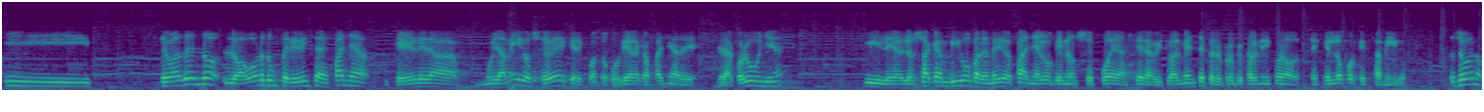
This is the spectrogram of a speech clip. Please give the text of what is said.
Y se va yendo, lo aborda un periodista de España, que él era muy amigo, se ve, que cuando cubría la campaña de, de La Coruña, y le, lo saca en vivo para el medio de España, algo que no se puede hacer habitualmente, pero el propio Scaloni dijo, no, déjenlo porque es amigo. Entonces bueno,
